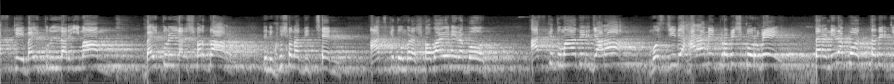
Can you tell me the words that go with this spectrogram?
আজকে বাইতুল্লাহর ইমাম, বাইতুল্লাহর সর্দার তিনি ঘোষণা দিচ্ছেন, আজকে তোমরা সবাই নিরাপদ। আজকে তোমাদের যারা মসজিদে হারামে প্রবেশ করবে, তারা নিরাপদ, তাদেরকে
